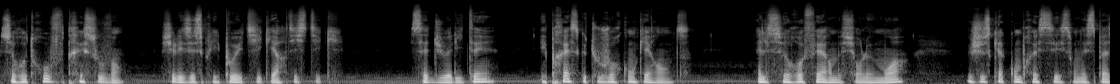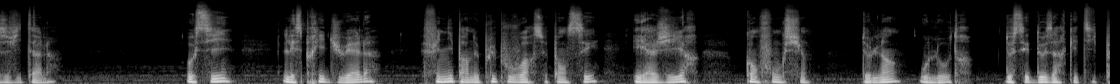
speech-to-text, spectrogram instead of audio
se retrouve très souvent chez les esprits poétiques et artistiques. Cette dualité est presque toujours conquérante. Elle se referme sur le moi jusqu'à compresser son espace vital. Aussi, l'esprit duel finit par ne plus pouvoir se penser et agir qu'en fonction de l'un ou l'autre de ces deux archétypes.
